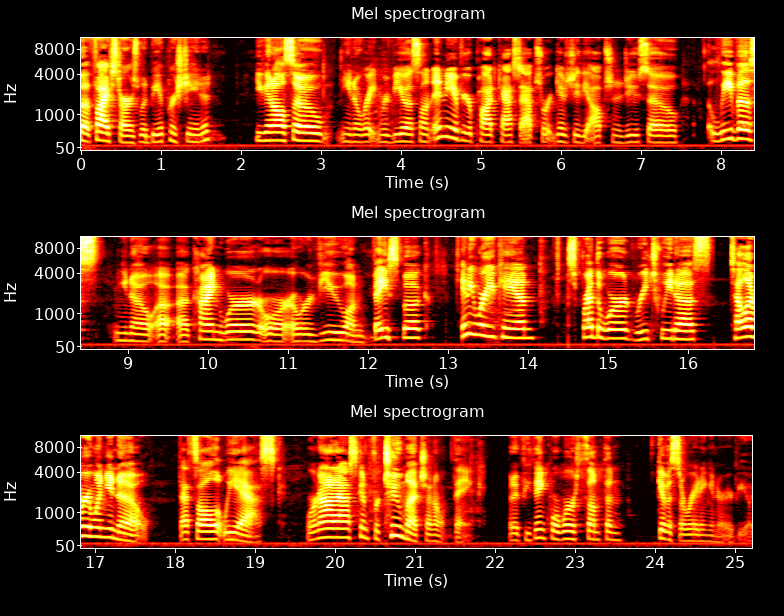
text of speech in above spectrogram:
but five stars would be appreciated. You can also, you know, rate and review us on any of your podcast apps where it gives you the option to do so. Leave us, you know, a, a kind word or a review on Facebook. Anywhere you can. Spread the word, retweet us, tell everyone you know. That's all that we ask. We're not asking for too much, I don't think. But if you think we're worth something, give us a rating and a review.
